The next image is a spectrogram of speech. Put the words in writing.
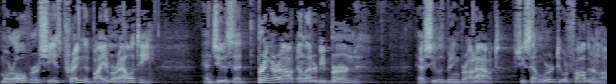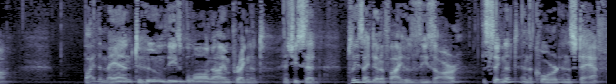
Moreover, she is pregnant by immorality. And Judah said, Bring her out and let her be burned. As she was being brought out, she sent word to her father in law, By the man to whom these belong, I am pregnant. And she said, Please identify who these are the signet and the cord and the staff.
